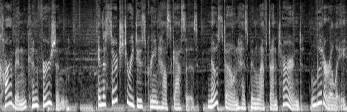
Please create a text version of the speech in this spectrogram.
carbon conversion. In the search to reduce greenhouse gases, no stone has been left unturned, literally.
